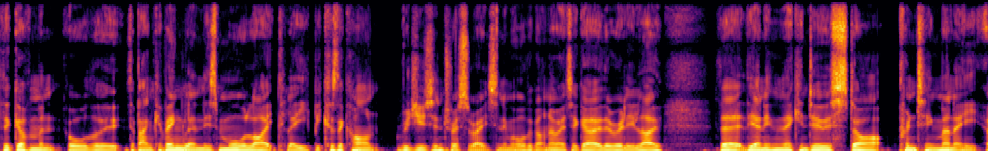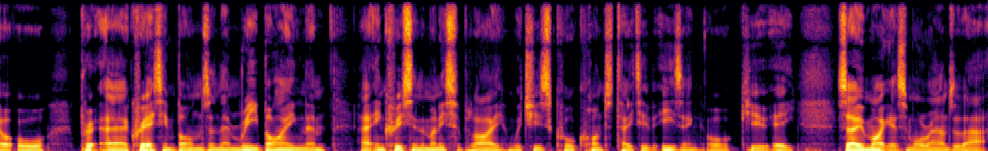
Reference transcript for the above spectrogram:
the government or the, the Bank of England is more likely because they can't reduce interest rates anymore. They've got nowhere to go. They're really low. The the only thing they can do is start printing money or, or uh, creating bonds and then rebuying them, uh, increasing the money supply, which is called quantitative easing or QE. So you might get some more rounds of that.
